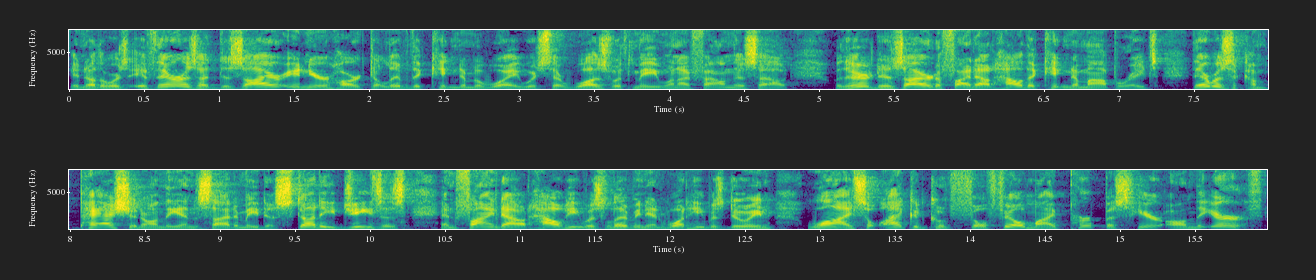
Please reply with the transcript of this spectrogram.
In other words, if there is a desire in your heart to live the kingdom away, which there was with me when I found this out, with a desire to find out how the kingdom operates, there was a compassion on the inside of me to study Jesus and find out how he was living and what he was doing. Why? So I could fulfill my purpose here on the earth.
